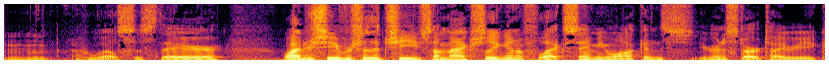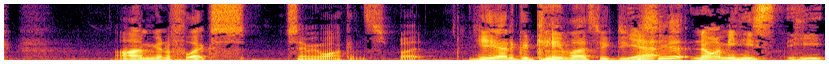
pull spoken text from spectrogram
hmm Who else is there? Wide receivers for the Chiefs. I'm actually going to flex Sammy Watkins. You're going to start Tyreek. I'm going to flex Sammy Watkins, but he had a good game last week. Did yeah, you see it? no, I mean he's he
